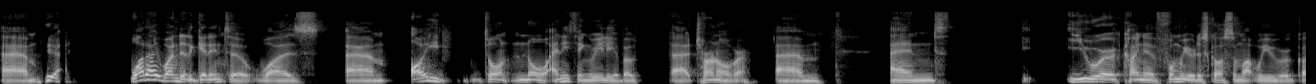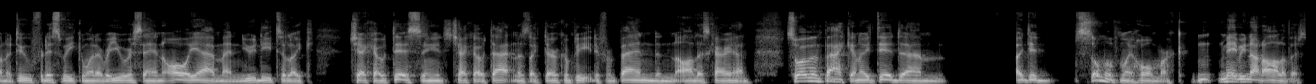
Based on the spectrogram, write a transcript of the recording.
Um, Yeah. What I wanted to get into was um, I don't know anything really about uh, turnover. Um, and you were kind of, when we were discussing what we were going to do for this week and whatever, you were saying, oh, yeah, man, you need to like check out this and you need to check out that. And it's like they're a completely different band and all this carry on. So I went back and I did, um, I did some of my homework, maybe not all of it,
